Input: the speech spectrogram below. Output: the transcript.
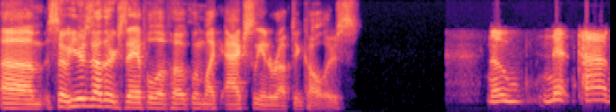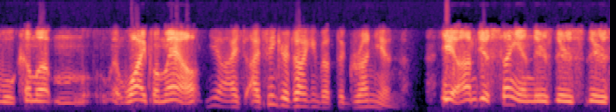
Um, so here's another example of Hoagland like actually interrupting callers. no net tide will come up and wipe them out. Yeah, I, I think you're talking about the Grunion. Yeah, I'm just saying there's there's there's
